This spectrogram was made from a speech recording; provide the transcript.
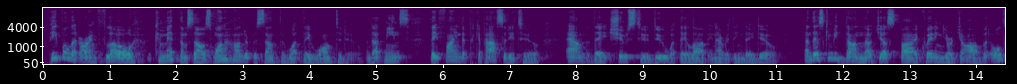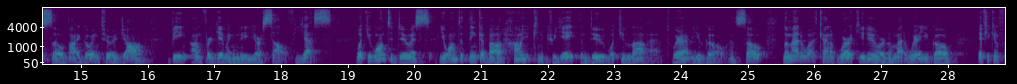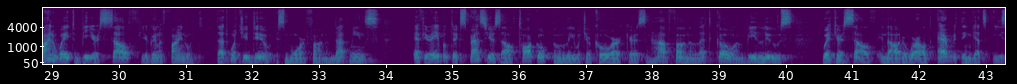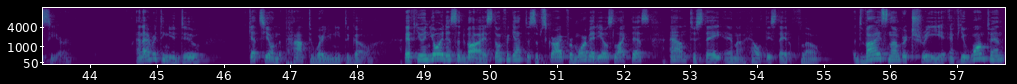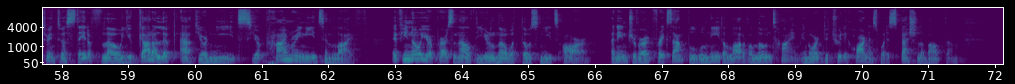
People that are in flow commit themselves 100% to what they want to do. And that means they find the capacity to, and they choose to do what they love in everything they do. And this can be done not just by quitting your job, but also by going to a job being unforgivingly yourself. Yes, what you want to do is you want to think about how you can create and do what you love at wherever you go. And so no matter what kind of work you do or no matter where you go, if you can find a way to be yourself, you're going to find what, that what you do is more fun. And that means if you're able to express yourself, talk openly with your coworkers and have fun and let go and be loose with yourself in the outer world, everything gets easier. And everything you do gets you on the path to where you need to go. If you enjoy this advice, don't forget to subscribe for more videos like this and to stay in a healthy state of flow. Advice number three, if you want to enter into a state of flow, you gotta look at your needs, your primary needs in life. If you know your personality, you'll know what those needs are. An introvert, for example, will need a lot of alone time in order to truly harness what is special about them.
